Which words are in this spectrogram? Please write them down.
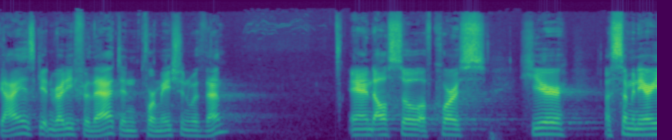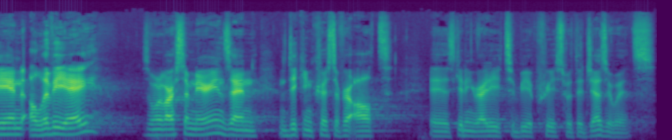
guys getting ready for that in formation with them. And also, of course, here, a seminarian, Olivier, is one of our seminarians, and Deacon Christopher Alt is getting ready to be a priest with the Jesuits.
